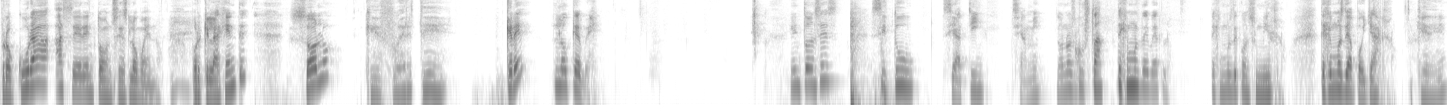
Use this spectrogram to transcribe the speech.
procura hacer entonces lo bueno. Porque la gente solo Qué fuerte. Cree lo que ve. Entonces, si tú, si a ti, si a mí no nos gusta, dejemos de verlo, dejemos de consumirlo, dejemos de apoyarlo. ¿Qué?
